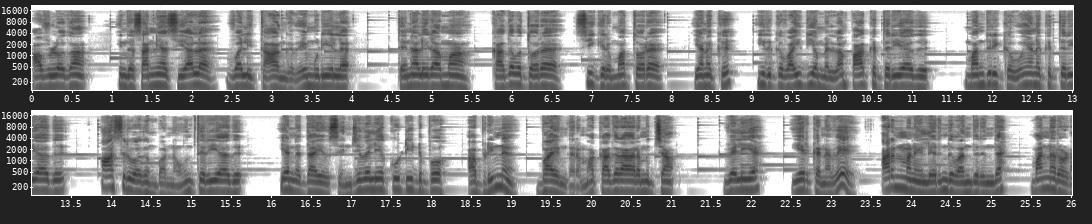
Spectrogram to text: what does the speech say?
அவ்வளோதான் இந்த சன்னியாசியால வலி தாங்கவே முடியல. தெனாலிராமா கதவை துற சீக்கிரமா துற எனக்கு இதுக்கு வைத்தியம் எல்லாம் பார்க்க தெரியாது. மந்திரிக்கவும் எனக்கு தெரியாது. ஆசிர்வாதம் பண்ணவும் தெரியாது. என்னை தயவு செஞ்சு வெளியே கூட்டிட்டு போ அப்படின்னு பயங்கரமா கதற ஆரம்பிச்சான். வெளியே ஏற்கனவே அரண்மனையிலிருந்து வந்திருந்த மன்னரோட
